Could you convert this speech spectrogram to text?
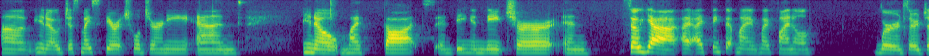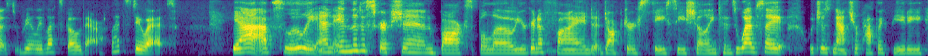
um, you know just my spiritual journey and you know my thoughts and being in nature. And so yeah I, I think that my my final words are just really let's go there. Let's do it. Yeah, absolutely. And in the description box below, you're going to find Dr. Stacey Shillington's website, which is Naturopathic Beauty,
